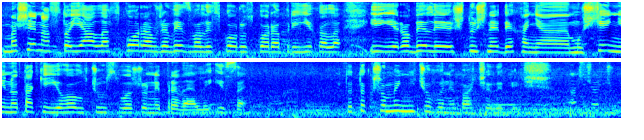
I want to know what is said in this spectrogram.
машина стояла, скоро вже визвали скору, скоро приїхала і робили штучне дихання мужчині, але так і його в чувство, що не привели і все. То так що ми нічого не бачили більше. А що чули?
